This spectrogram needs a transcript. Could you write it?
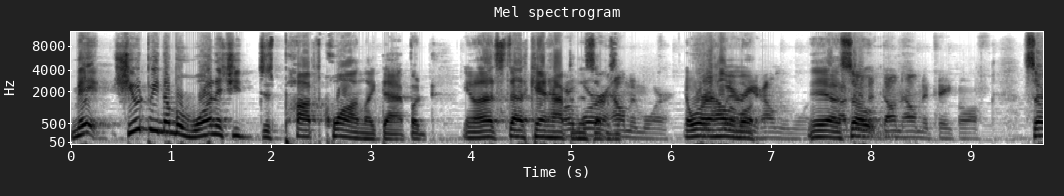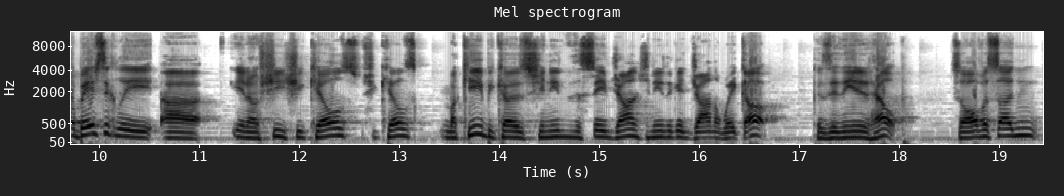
May, she would be number one if she just popped Kwan like that, but you know that's that can't happen or this wear episode. a helmet more. Or wear a helmet more. helmet more. Yeah, Stop so- dumb helmet takeoff. So basically, uh, you know, she she kills she kills Makee because she needed to save John. She needed to get John to wake up because he needed help. So all of a sudden,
